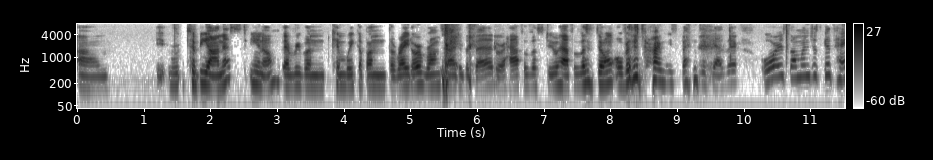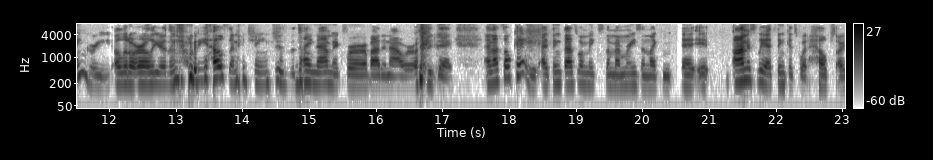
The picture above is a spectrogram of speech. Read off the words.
um, to be honest, you know, everyone can wake up on the right or wrong side of the bed, or half of us do, half of us don't over the time we spend together. Or someone just gets hangry a little earlier than somebody else and it changes the dynamic for about an hour of the day. And that's okay. I think that's what makes the memories and like it, honestly, I think it's what helps our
